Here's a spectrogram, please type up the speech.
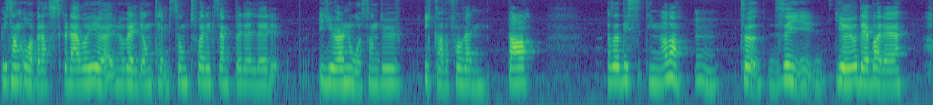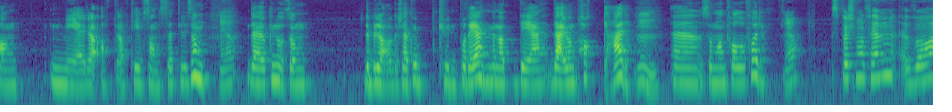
Hvis han overrasker deg ved å gjøre noe veldig omtenksomt, f.eks., eller gjør noe som du ikke hadde forventa. Altså disse tinga, da. Mm. Så, så gjør jo det bare han mer attraktiv sånn sett, liksom. Ja. Det er jo ikke noe som Det belager seg ikke kun på det, men at det, det er jo en pakke her Mm. eh, som man faller for. Ja. Spørsmål fem. Hva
